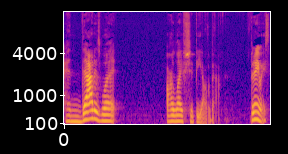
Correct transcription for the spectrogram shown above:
And that is what our life should be all about. But, anyways,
